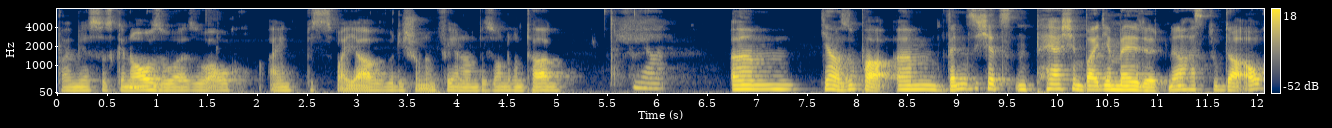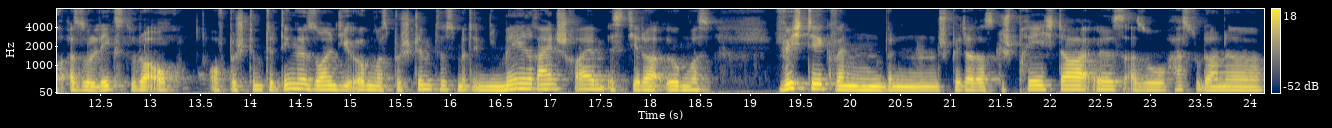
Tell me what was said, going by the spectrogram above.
bei mir ist es genauso. Also auch ein bis zwei Jahre würde ich schon empfehlen an besonderen Tagen. Ja. Ähm, ja, super. Ähm, wenn sich jetzt ein Pärchen bei dir meldet, ne, hast du da auch, also legst du da auch auf bestimmte Dinge, sollen die irgendwas Bestimmtes mit in die Mail reinschreiben? Ist dir da irgendwas wichtig, wenn, wenn später das Gespräch da ist? Also hast du da eine,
